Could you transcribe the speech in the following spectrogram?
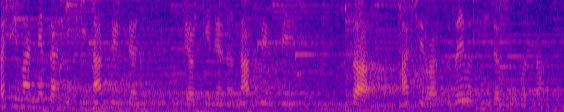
अशी मान्यता आहे की नागदेवतांची पूजा केल्यानं नागदेवतेचा आशीर्वाद सदैव तुमच्यासोबत राहतो.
